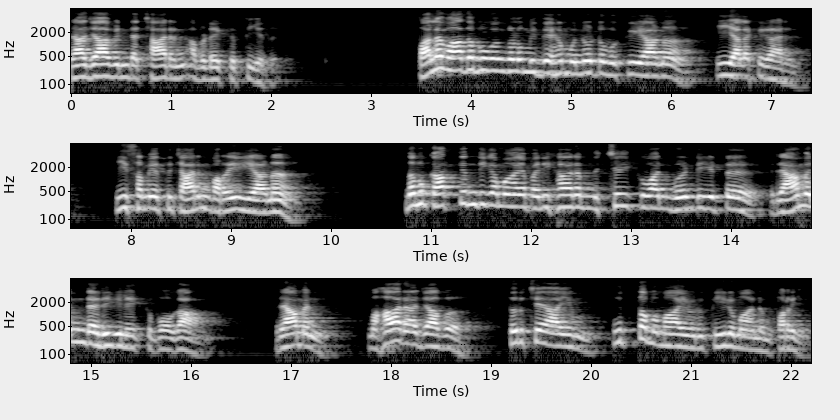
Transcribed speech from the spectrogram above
രാജാവിന്റെ ചാരൻ അവിടേക്ക് എത്തിയത്. പല വാദമുഖങ്ങളും ഇദ്ദേഹം മുന്നോട്ട് വെക്കുകയാണ് ഈ അലക്കുകാരൻ. ഈ സമയത്ത് ചാരൻ പറയുകയാണ് നമുക്ക് ആത്യന്തികമായ പരിഹാരം നിശ്ചയിക്കുവാൻ വേണ്ടിയിട്ട് രാമന്റെ അരികിലേക്ക് പോകാം. രാമൻ മഹാരാജാവ് തീർച്ചയായും ഉത്തമമായ ഒരു തീരുമാനം പറയും.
